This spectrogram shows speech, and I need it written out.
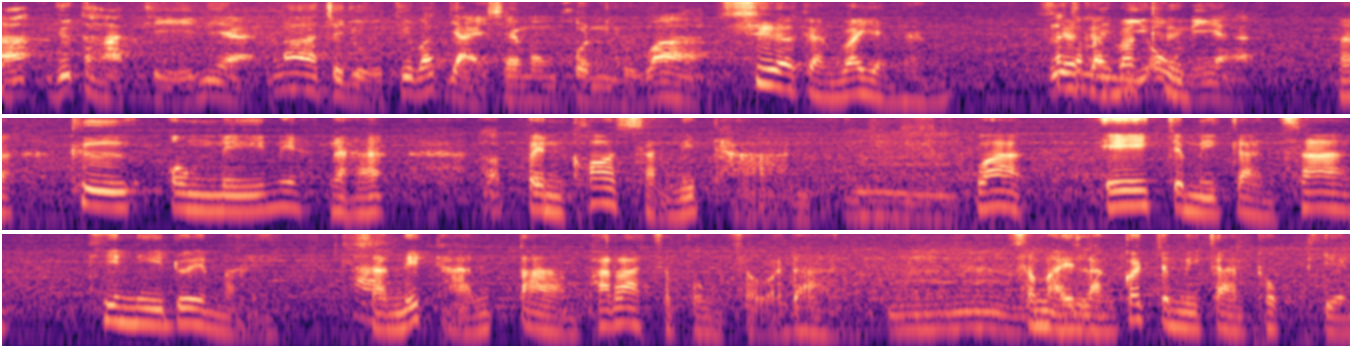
นะยุทธหัตถีเนี่ยน่าจะอยู่ที่วัดใหญ่ชัยมงคลหรือว่า เชื่อกันว่าอย่างนั้นแล้วทำไมเชื่กัมีว่าองคืค์นี้อะฮะฮะคือองค์นี้เนี่ยนะฮะเอ่อเป็นข้อสันนิษฐานอืมว่าเอะจะมีการสร้างที่นี่ด้วยไหมค่ะสันนิษฐานตามพระราชพงศาวดารอืมสมัยหลังก็จะมีการถกเถียง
